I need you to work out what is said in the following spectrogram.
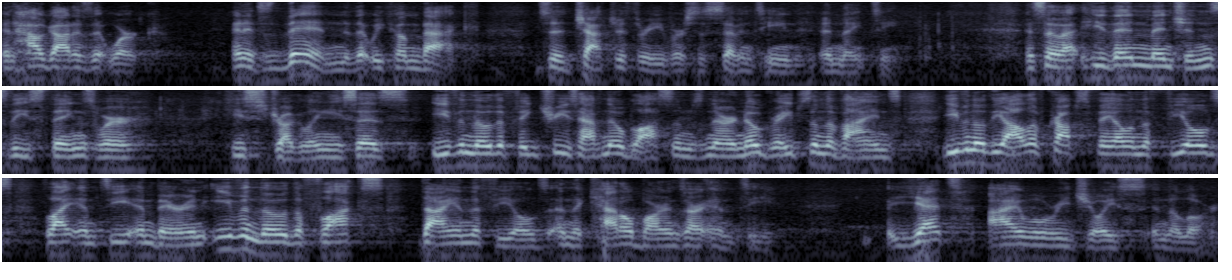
and how God is at work. And it's then that we come back to chapter 3, verses 17 and 19. And so uh, he then mentions these things where he's struggling. He says, Even though the fig trees have no blossoms and there are no grapes in the vines, even though the olive crops fail and the fields lie empty and barren, even though the flocks die in the fields and the cattle barns are empty, Yet I will rejoice in the Lord.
